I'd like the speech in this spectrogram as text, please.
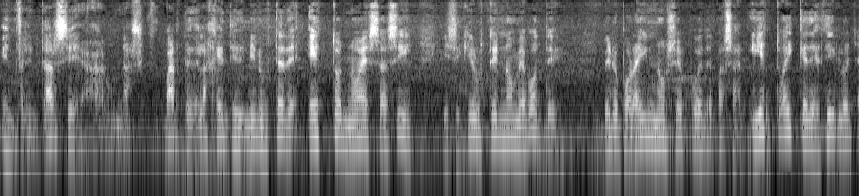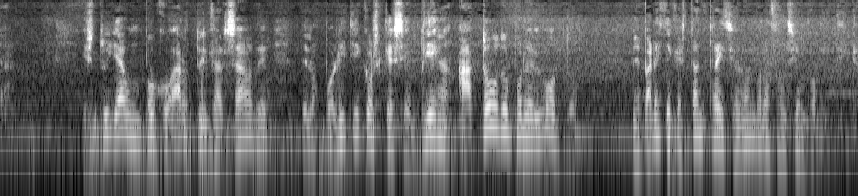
enfrentarse a unas partes de la gente y decir, miren ustedes, esto no es así. Y si quiere usted no me vote. Pero por ahí no se puede pasar. Y esto hay que decirlo ya. Estoy ya un poco harto y cansado de, de los políticos que se pliegan a todo por el voto. Me parece que están traicionando la función política.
